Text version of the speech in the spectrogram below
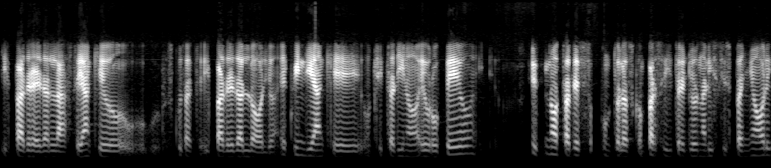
il padre dall'asta e anche scusate, il padre dall'olio e quindi anche un cittadino europeo. Nota adesso appunto la scomparsa di tre giornalisti spagnoli.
